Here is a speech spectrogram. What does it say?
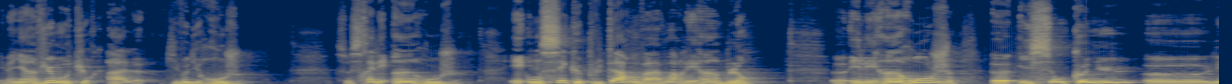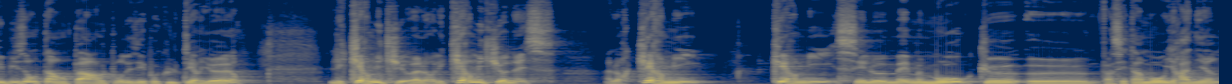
Eh bien, il y a un vieux mot turc, Al, qui veut dire rouge. Ce serait les Huns rouges. Et on sait que plus tard, on va avoir les reins blancs. Euh, et les reins rouges, euh, ils sont connus, euh, les Byzantins en parlent pour des époques ultérieures. Les, alors, les Kermikiones. Alors, Kermi, Kermi c'est le même mot que. Enfin, c'est un mot iranien.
